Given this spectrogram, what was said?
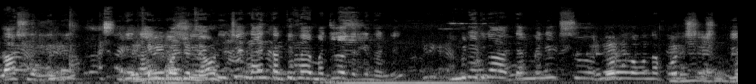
బ్లాస్ట్ జరిగింది నుంచి నైన్ థర్టీ ఫైవ్ మధ్యలో జరిగిందండి. ఇమీడియట్గా టెన్ మినిట్స్ దూరంలో ఉన్న పోలీస్ స్టేషన్కి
